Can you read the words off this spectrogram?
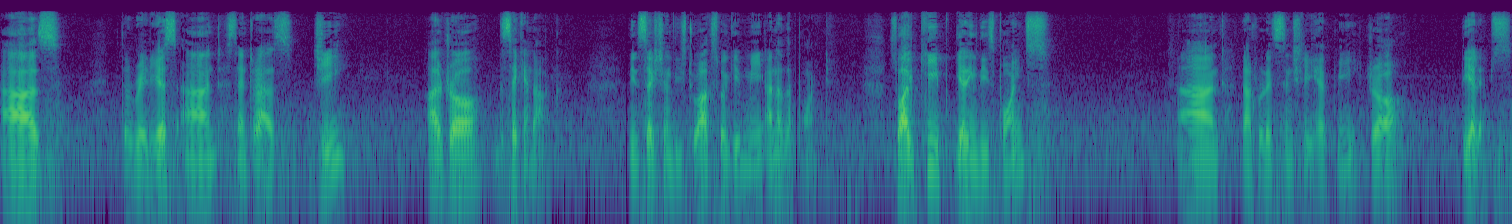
as the radius and center as g, I will draw the second arc. The intersection of these two arcs will give me another point. So, I will keep getting these points and that would essentially help me draw the ellipse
